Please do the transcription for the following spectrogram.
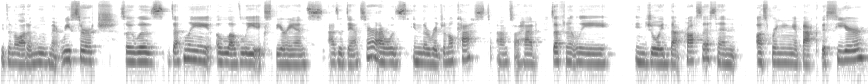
we did a lot of movement research. So, it was definitely a lovely experience as a dancer. I was in the original cast, um, so I had definitely enjoyed that process and us bringing it back this year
